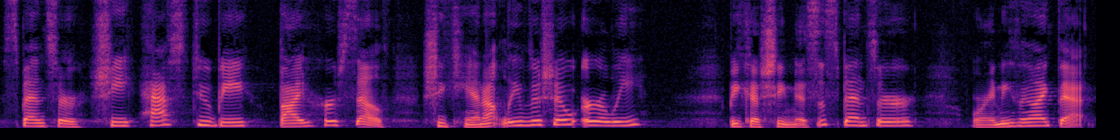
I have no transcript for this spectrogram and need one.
Spencer. She has to be by herself. She cannot leave the show early because she misses Spencer or anything like that.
